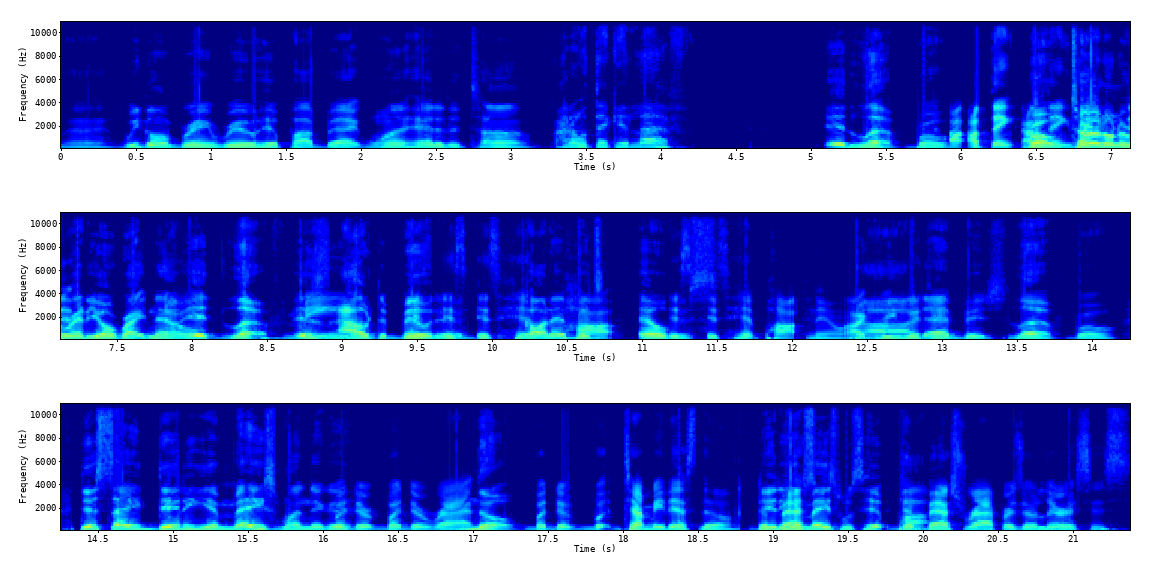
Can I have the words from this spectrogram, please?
man, we gonna bring real hip hop back one head at a time. I don't think it left. It left, bro. I, I think. bro, I think turn on the, radio right now. no, it left. It's out the building. It's, it's hip Call that bitch hop. Elvis. It's, it's hip hop now. I Nah, agree with that you. bitch left, bro. This say Diddy and Mase, my nigga. But the but the rap. no, But the but tell me this though. The Diddy best and Mase was hip the best rappers are lyricists.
